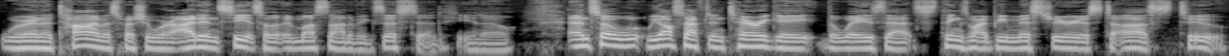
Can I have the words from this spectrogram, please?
We're in a time, especially where I didn't see it, so it must not have existed, you know? And so we also have to interrogate the ways that things might be mysterious to us, too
